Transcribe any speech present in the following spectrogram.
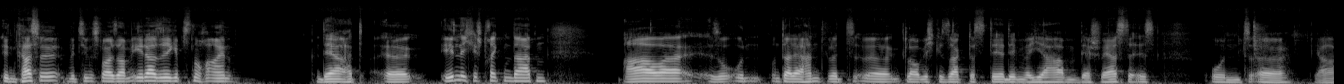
In Kassel beziehungsweise am Edersee gibt es noch einen, der hat äh, ähnliche Streckendaten, aber so un unter der Hand wird, äh, glaube ich, gesagt, dass der, den wir hier haben, der schwerste ist. Und äh, ja,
